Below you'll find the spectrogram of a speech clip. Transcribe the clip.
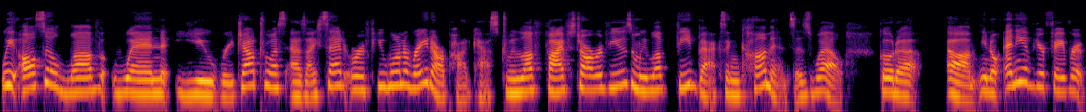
We also love when you reach out to us, as I said, or if you want to rate our podcast. We love five star reviews and we love feedbacks and comments as well. Go to um, you know, any of your favorite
